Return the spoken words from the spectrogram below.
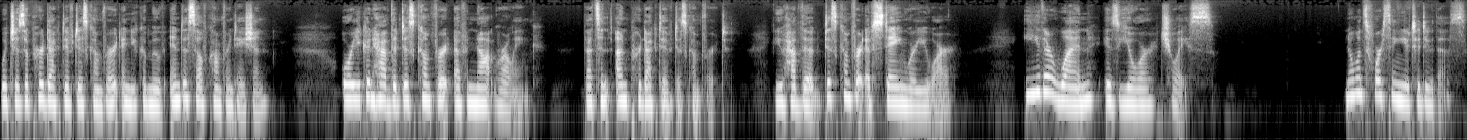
which is a productive discomfort, and you can move into self confrontation. Or you can have the discomfort of not growing. That's an unproductive discomfort. You have the discomfort of staying where you are. Either one is your choice. No one's forcing you to do this.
